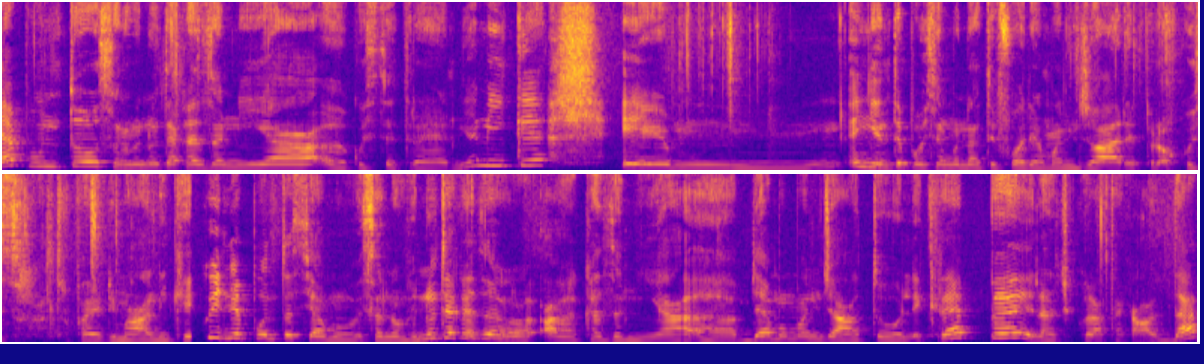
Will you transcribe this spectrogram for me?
e appunto sono venute a casa mia uh, queste tre mie amiche e, um, e, niente poi siamo andate fuori a mangiare però questo è un altro paio di maniche. Quindi appunto siamo, sono venute a casa, a casa mia uh, abbiamo mangiato le crepe e la cioccolata calda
